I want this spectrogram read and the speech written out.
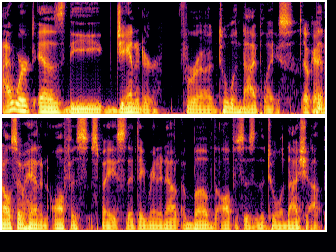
I worked as the janitor for a tool and die place Okay. that also had an office space that they rented out above the offices of the tool and die shop.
